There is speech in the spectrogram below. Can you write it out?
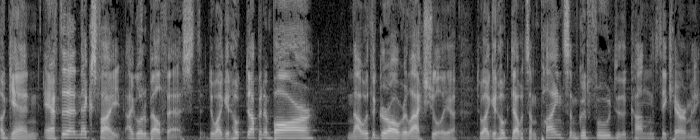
again. After that next fight, I go to Belfast. Do I get hooked up in a bar? Not with a girl. Relax, Julia. Do I get hooked up with some pints, some good food? Do the Conlans take care of me?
